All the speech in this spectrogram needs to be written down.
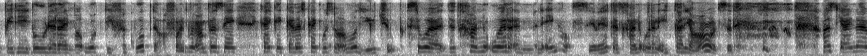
op hierdie boerdery, maar ook die verkoop daarvan. Ek wil amper sê, kyk, die kinders kyk mos nou almal YouTube. So dit gaan oor in in Engels, jy weet, dit gaan oor in Italiaans. as jy nou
